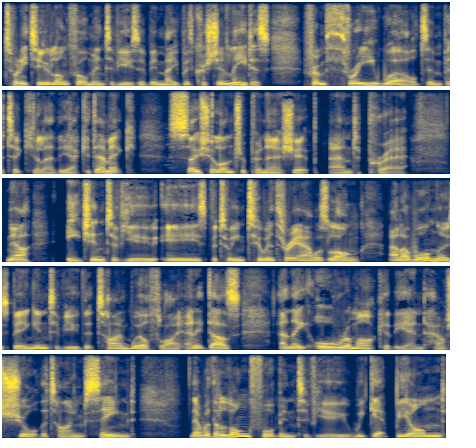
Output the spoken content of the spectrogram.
22 long form interviews have been made with Christian leaders from three worlds in particular the academic, social entrepreneurship, and prayer. Now, each interview is between two and three hours long, and I warn those being interviewed that time will fly, and it does. And they all remark at the end how short the time seemed. Now, with a long form interview, we get beyond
